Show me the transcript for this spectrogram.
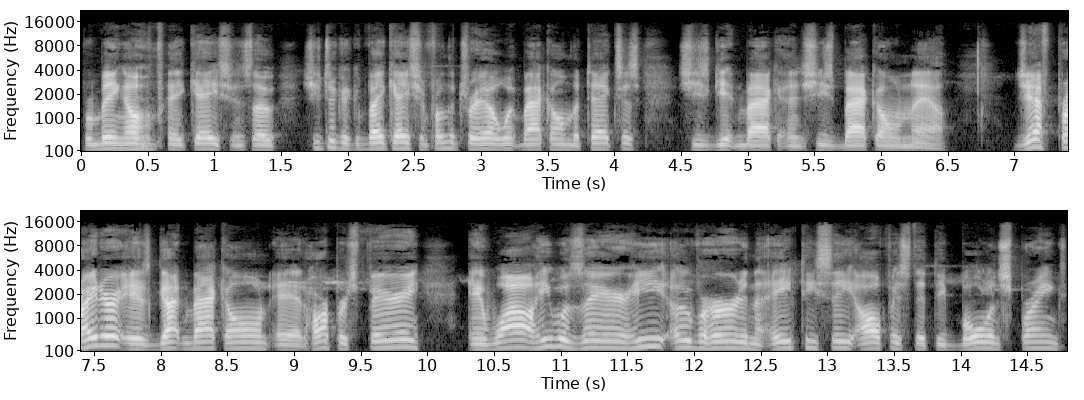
from being on vacation. So she took a vacation from the trail, went back on the Texas. She's getting back and she's back on now. Jeff Prater has gotten back on at Harper's Ferry. And while he was there, he overheard in the ATC office that the Boiling Springs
